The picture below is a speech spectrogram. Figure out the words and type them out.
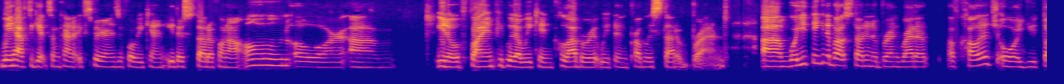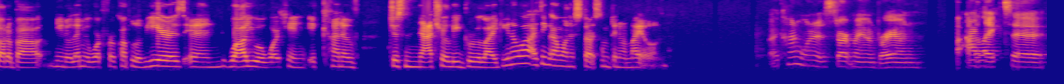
we have to get some kind of experience before we can either start off on our own or, um, you know, find people that we can collaborate with and probably start a brand. Um, were you thinking about starting a brand right out of college, or you thought about, you know, let me work for a couple of years, and while you were working, it kind of just naturally grew like, you know what, I think I want to start something on my own. I kind of wanted to start my own brand. I like to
